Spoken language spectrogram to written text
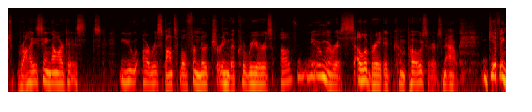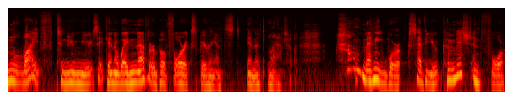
to rising artists. You are responsible for nurturing the careers of numerous celebrated composers now, giving life to new music in a way never before experienced in Atlanta. How many works have you commissioned for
